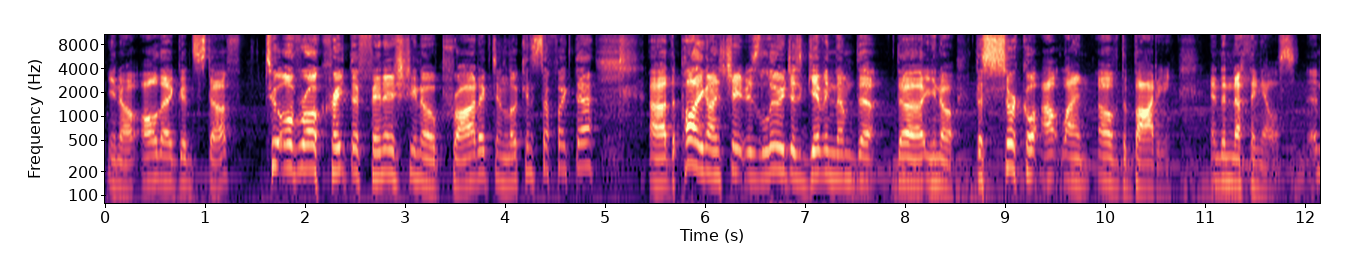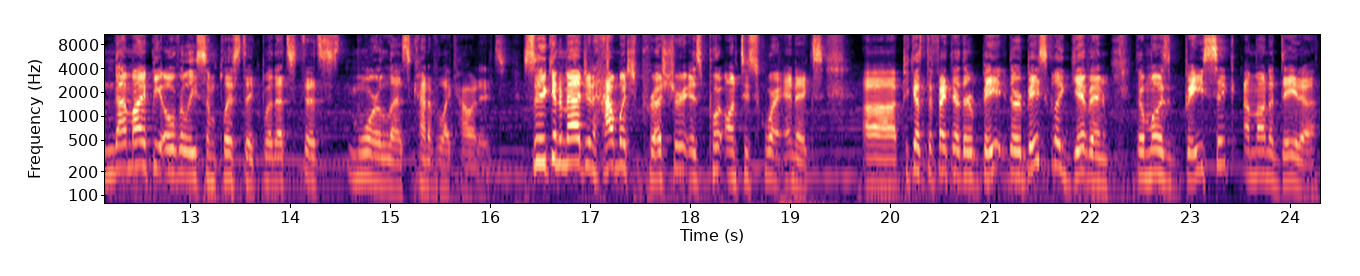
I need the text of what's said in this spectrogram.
you know all that good stuff to overall create the finished you know product and look and stuff like that. Uh, the polygon shape is literally just giving them the the you know the circle outline of the body and then nothing else. And that might be overly simplistic, but that's that's more or less kind of like how it is. So you can imagine how much pressure is put onto Square Enix uh, because the fact that they're ba they're basically given the most basic amount of data,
